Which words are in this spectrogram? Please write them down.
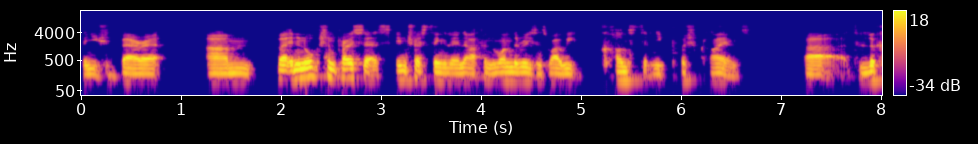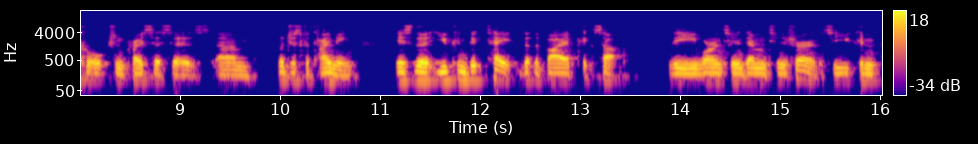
then you should bear it." Um, but in an auction process, interestingly enough, and one of the reasons why we constantly push clients uh, to look at auction processes, um, not just for timing, is that you can dictate that the buyer picks up the warranty and indemnity insurance. So you can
